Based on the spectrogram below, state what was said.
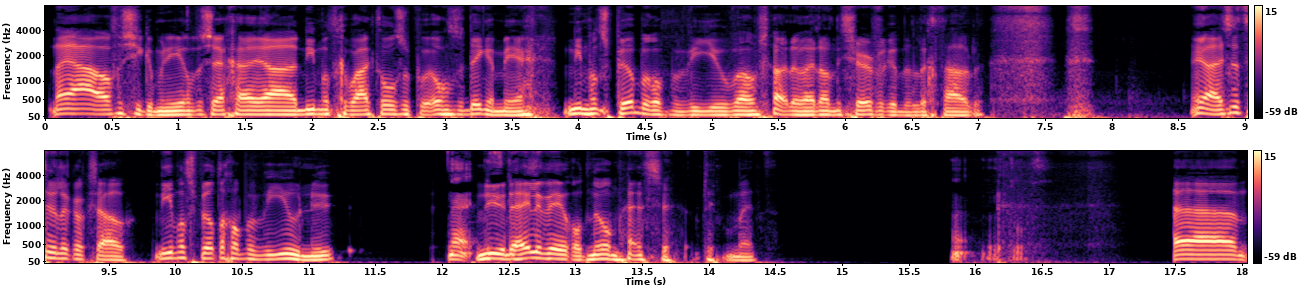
Nou ja, of een chique manier om te zeggen, ja, niemand gebruikt onze, onze dingen meer. Niemand speelt meer op een Wii U, waarom zouden wij dan die server in de lucht houden? ja, is natuurlijk ook zo. Niemand speelt toch op een Wii U nu? Nee, Nu in de hele wereld, nul mensen op dit moment. Ja, dat klopt. Ehm,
